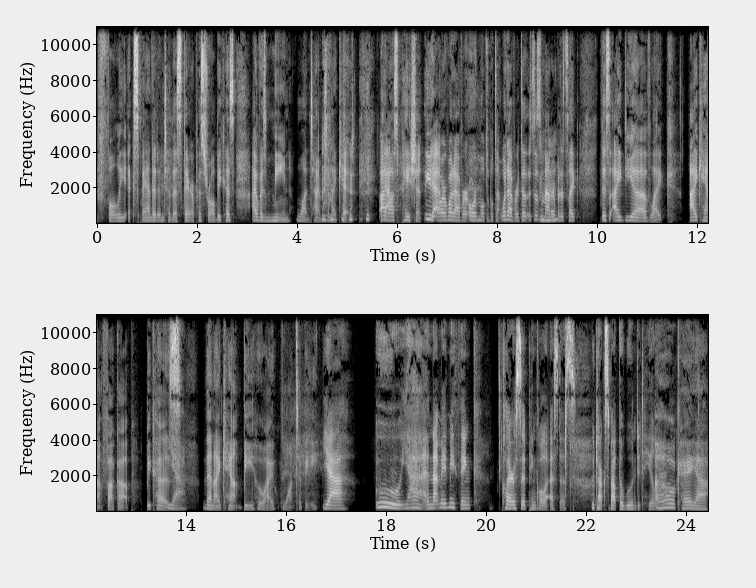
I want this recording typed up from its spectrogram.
fully expanded into this therapist role because I was mean one time to my kid. I lost patient, you Yeah. know, or whatever, or multiple times, whatever. It, does, it doesn't matter. But it's like this idea of like, I can't fuck up because Yeah. then I can't be who I want to be. Yeah. Ooh, yeah. And that made me think Clarissa Pinkola Estes, who talks about the wounded healer. Okay. Yeah.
